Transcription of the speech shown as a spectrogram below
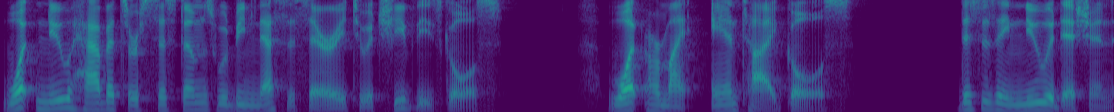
What new habits or systems would be necessary to achieve these goals? What are my anti goals? This is a new addition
